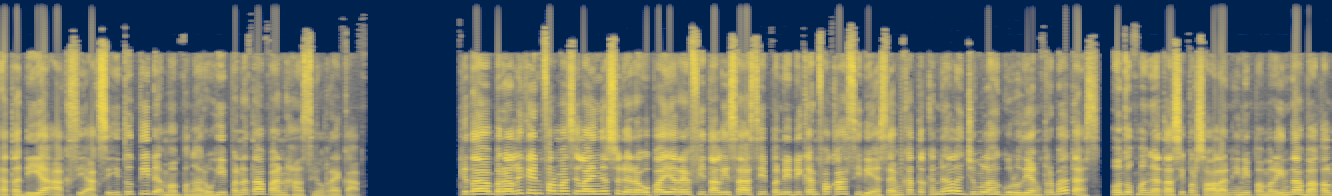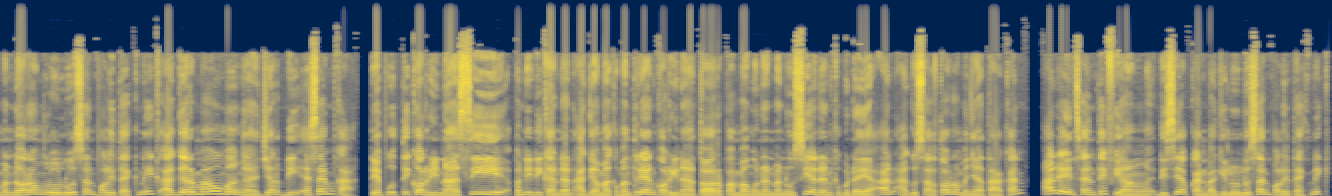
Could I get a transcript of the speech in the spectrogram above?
Kata dia, aksi-aksi itu tidak mempengaruhi penetapan hasil rekap. Kita beralih ke informasi lainnya, Saudara. Upaya revitalisasi pendidikan vokasi di SMK terkendala jumlah guru yang terbatas. Untuk mengatasi persoalan ini, pemerintah bakal mendorong lulusan politeknik agar mau mengajar di SMK. Deputi Koordinasi Pendidikan dan Agama Kementerian Koordinator Pembangunan Manusia dan Kebudayaan Agus Sartono menyatakan, ada insentif yang disiapkan bagi lulusan politeknik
